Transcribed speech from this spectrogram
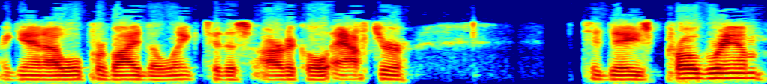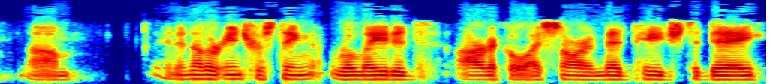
again, I will provide the link to this article after today's program. Um, and another interesting related article I saw in MedPage today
